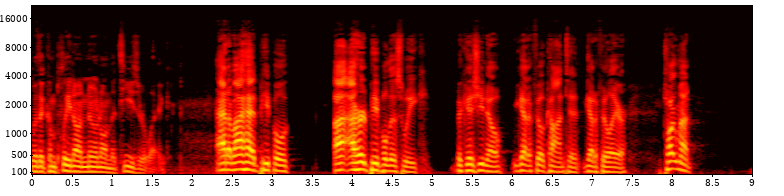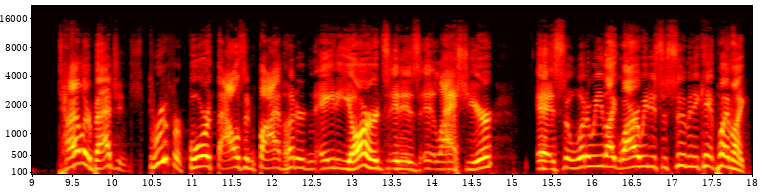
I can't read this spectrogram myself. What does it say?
with a complete unknown on the teaser leg. Adam, I had people, I, I heard people this week because you know you got to fill content, you got to fill air. Talking about Tyler Bagent threw for four thousand five hundred and eighty yards in his uh, last year. Uh, so what are we like? Why are we just assuming he can't play? I'm like,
